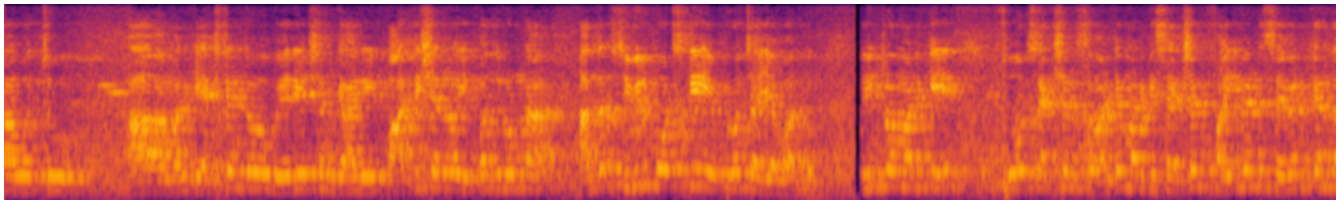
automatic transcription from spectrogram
కావచ్చు మనకి ఎక్స్టెంట్ వేరియేషన్ కానీ పార్టిషన్లో ఇబ్బందులున్నా అందరూ సివిల్ కోర్ట్స్కి అప్రోచ్ అయ్యేవాళ్ళు. దీంట్లో మనకి ఫోర్ సెక్షన్స్ అంటే మనకి సెక్షన్ ఫైవ్ అండ్ సెవెన్ కింద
